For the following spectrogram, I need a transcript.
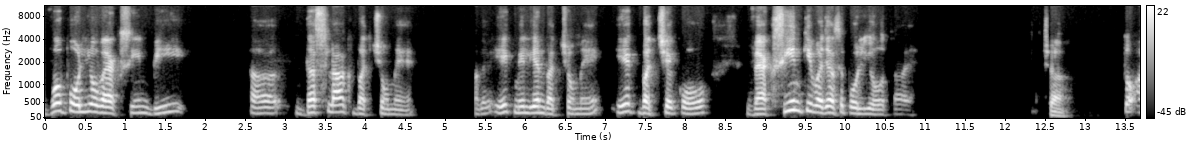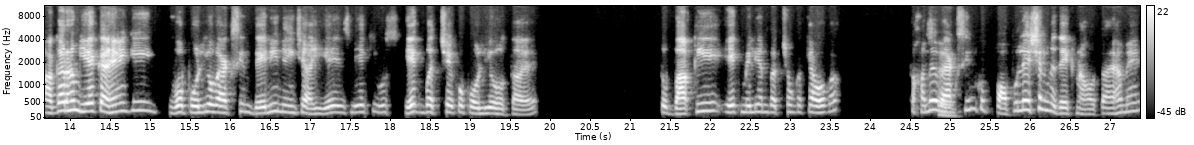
वो पोलियो वैक्सीन भी दस लाख बच्चों में मतलब एक मिलियन बच्चों में एक बच्चे को वैक्सीन की वजह से पोलियो होता है। अच्छा। तो अगर हम ये कहें कि वो पोलियो वैक्सीन देनी नहीं चाहिए इसलिए कि उस एक बच्चे को पोलियो होता है तो बाकी एक मिलियन बच्चों का क्या होगा? तो हमें वैक्सीन को पॉपुलेशन में देखना होता है हमें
